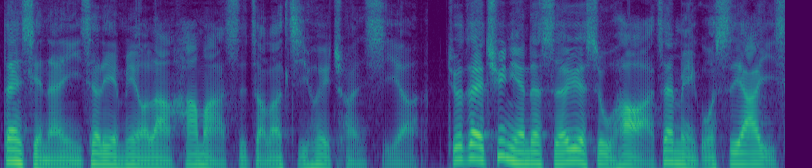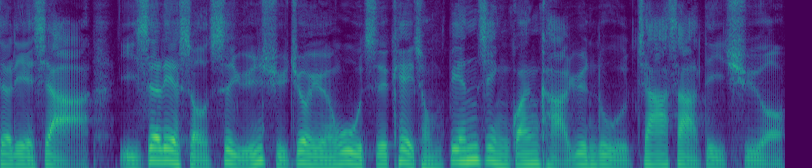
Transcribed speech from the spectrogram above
但显然以色列没有让哈马斯找到机会喘息啊！就在去年的十二月十五号啊，在美国施压以色列下，以色列首次允许救援物资可以从边境关卡运入加萨地区哦。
